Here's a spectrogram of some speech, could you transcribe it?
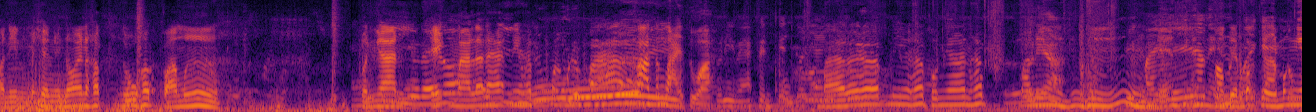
ปลานินไม่ใช่น้อยๆนะครับ ดูครับขวามือ ผลงานเอ็กมาแล้วนะฮะนี่ครับพลาดตั้งหลายตัวตัวนี้แม็กเป็นเป็นด้วยมาแล้วครับนี่ครับ ผลงานครับปลานินอื้อหือเดี๋ยวปลาเก๋มังไง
